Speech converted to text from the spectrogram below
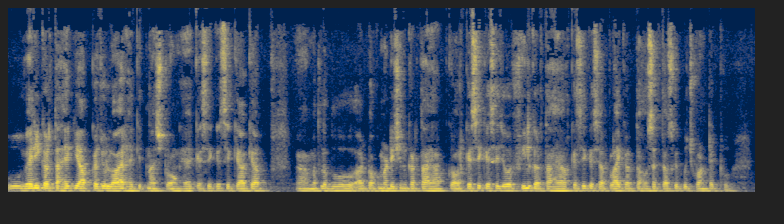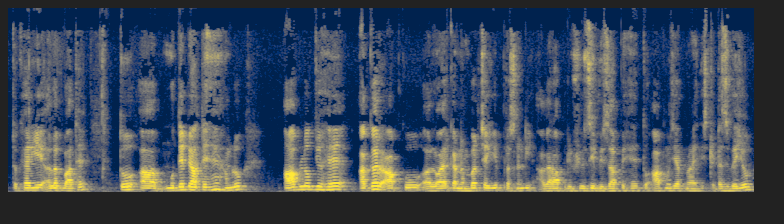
वो वेरी करता है कि आपका जो लॉयर है कितना स्ट्रांग है कैसे कैसे क्या क्या मतलब वो डॉक्यूमेंटेशन करता है आपका और कैसे कैसे जो है फील करता है और कैसे कैसे अप्लाई करता हो सकता है उसके कुछ कॉन्टेक्ट हो। तो खैर ये अलग बात है। तो आ, मुद्दे पे आते हैं हम लोग। आप लोग जो है अगर आपको लॉयर का नंबर चाहिए पर्सनली अगर आप रिफ्यूजी वीज़ा पे है तो आप मुझे अपना स्टेटस भेजो।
